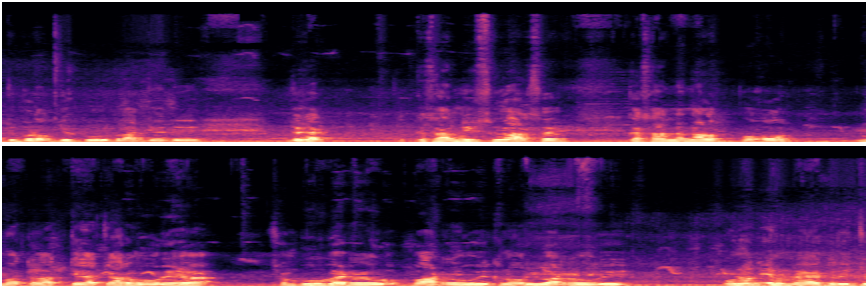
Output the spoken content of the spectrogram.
ਅੱਜ ਬੜੌਦੀ ਟੂਲ ਪਲਾਜ਼ੇ ਤੇ ਜਿਹੜਾ ਕਿਸਾਨੀ ਸੰਘਰਸ਼ ਕਿਸਾਨਾਂ ਨਾਲ ਬਹੁਤ ਮਤਲਬ ਅਤਿਆਚਾਰ ਹੋ ਰਿਹਾ, ਸ਼ੰਭੂ ਬਾਰਡਰ ਬਾਰਡਰ ਹੋਵੇ, ਖਨੌਰੀ ਬਾਰਡਰ ਹੋਵੇ, ਉਹਨਾਂ ਦੀ ਹਮਾਇਤ ਵਿੱਚ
